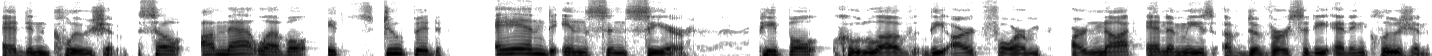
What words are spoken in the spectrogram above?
and inclusion. So, on that level, it's stupid and insincere. People who love the art form are not enemies of diversity and inclusion.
